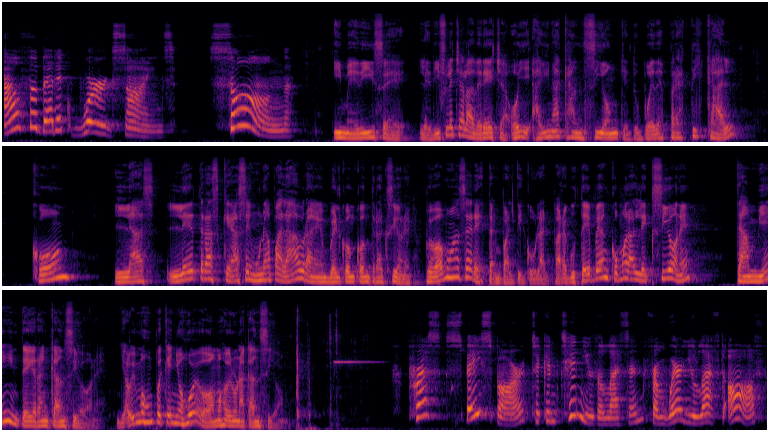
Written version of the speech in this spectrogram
Alphabetic Word Signs. Song. Y me dice, le di flecha a la derecha, oye, hay una canción que tú puedes practicar con las letras que hacen una palabra en braille con contracciones. Pues vamos a hacer esta en particular, para que ustedes vean cómo las lecciones también integran canciones. Ya vimos un pequeño juego, vamos a ver una canción. Press spacebar to continue the lesson from where you left off,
